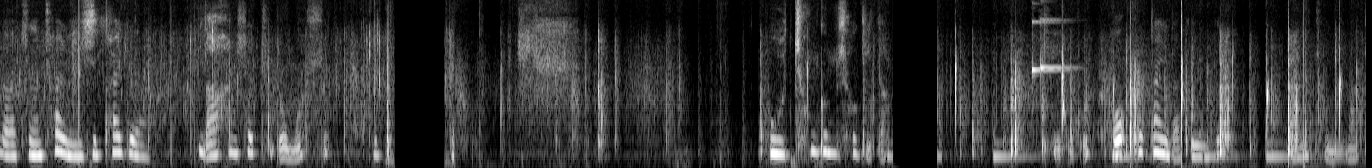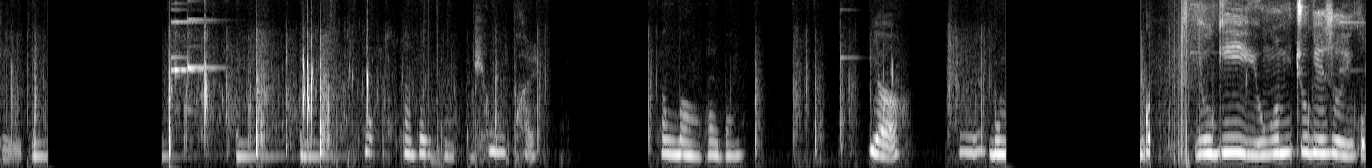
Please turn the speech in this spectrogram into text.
나 지금 철 28개야. 나 한 세트 넘었어. 오 청금석이다. 어? 폭탄이다. 그리고. 존나 게이드. 어? 폭탄 있다. 평팔. 평범 8번. 야, 뭔 여기 용암 쪽에서 이거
